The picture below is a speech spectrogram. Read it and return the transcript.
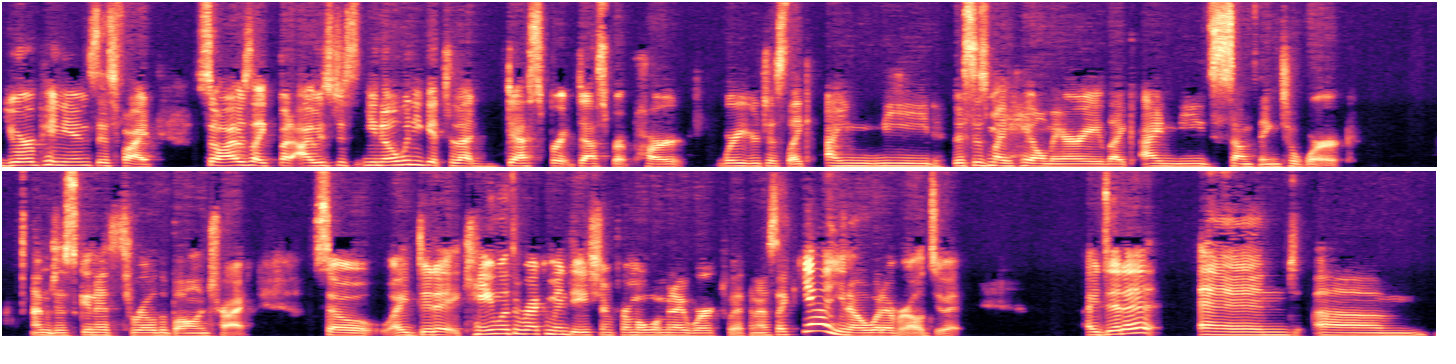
your opinions is fine. So I was like, but I was just, you know, when you get to that desperate, desperate part where you're just like, I need, this is my Hail Mary. Like, I need something to work. I'm just going to throw the ball and try. So I did it. It came with a recommendation from a woman I worked with. And I was like, yeah, you know, whatever, I'll do it. I did it. And um,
